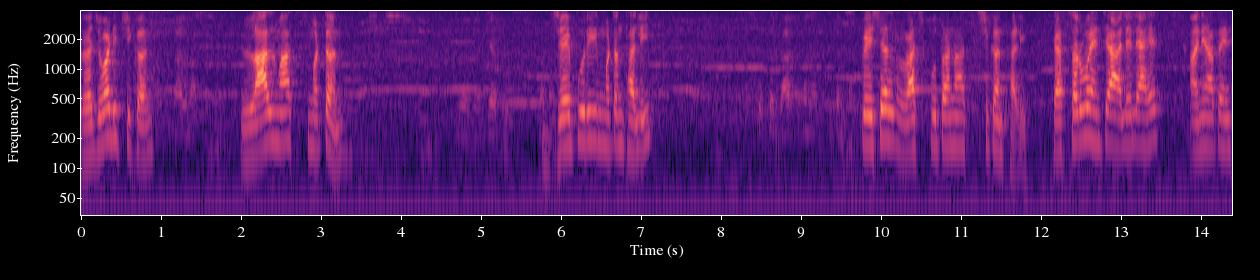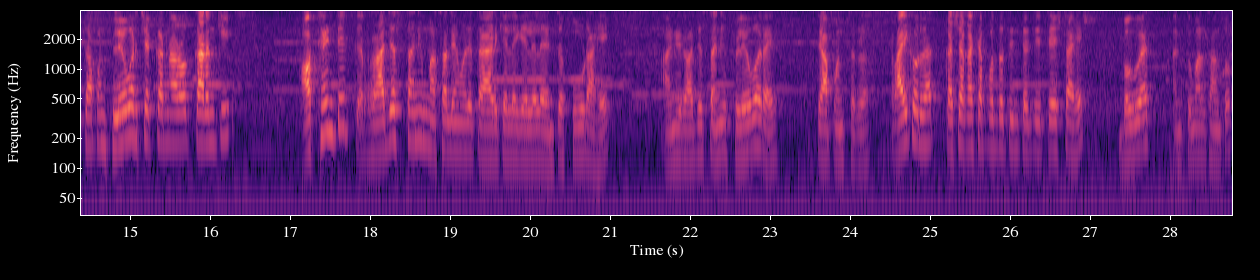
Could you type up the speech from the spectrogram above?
रजवाडी चिकन लाल मास मटन जयपुरी मटन थाली स्पेशल राजपुताना चिकन थाळी ह्या सर्व यांच्या आलेल्या आहेत आणि आता यांचा आपण फ्लेवर चेक करणार आहोत कारण की ऑथेंटिक राजस्थानी मसाल्यामध्ये तयार केलं गेलेलं यांचं फूड आहे आणि राजस्थानी फ्लेवर आहे. ते आपण सगळं ट्राय करूयात. कशा कशा पद्धतीने त्याची टेस्ट आहे बघूयात. आणि तुम्हाला सांगतो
